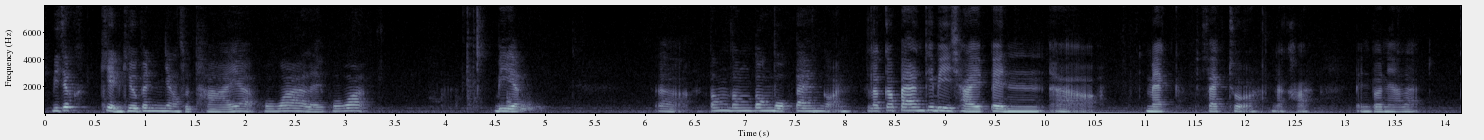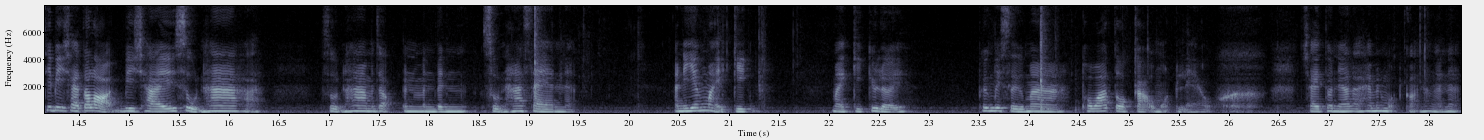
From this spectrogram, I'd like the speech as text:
บีจะเขียนคิ้วเป็นอย่างสุดท้ายอะเพราะว่าอะไรเพราะว่าเบียเอ่อต้องต้องต้องโบกแป้งก่อน แล้วก็แป้งที่บีใช้เป็นอ่า MAC Factor นะคะ เป็นตัวนี้แหละ ที่บีใช้ตลอดบีใช้ 05 ค่ะ 05 มันจะเป็นมันเป็น 05 แซนเนี่ยอันนี้ยังใหม่กิ๊กใหม่กิ๊กอยู่เลย พิ่งไปซื้อมา เพราะว่าตัวเก่าหมดแล้ว ใช้ตัวนี้แหละให้มันหมดก่อนทั้งนั้นน่ะ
